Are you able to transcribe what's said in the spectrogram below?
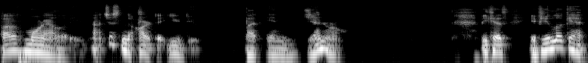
of morality, not just in the art that you do, but in general? Because if you look at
